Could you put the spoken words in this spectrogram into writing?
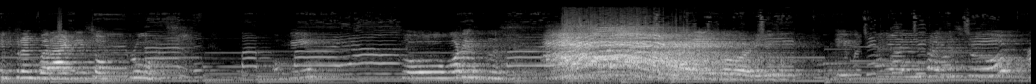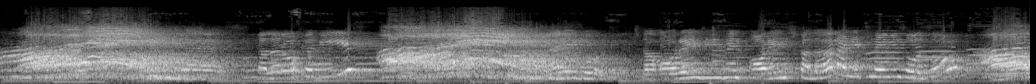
different varieties of fruits. Okay. So what is this? Very good. You identify this fruit? Yes. Color of? Very good. The orange is in orange color and its name is also?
